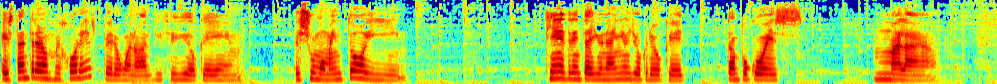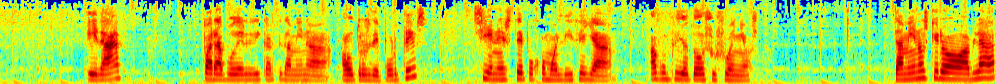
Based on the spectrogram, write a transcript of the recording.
está entre los mejores, pero bueno, han decidido que es su momento y tiene 31 años, yo creo que tampoco es mala edad para poder dedicarte también a, otros deportes. Si en este, pues como él dice, ya ha cumplido todos sus sueños. También os quiero hablar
